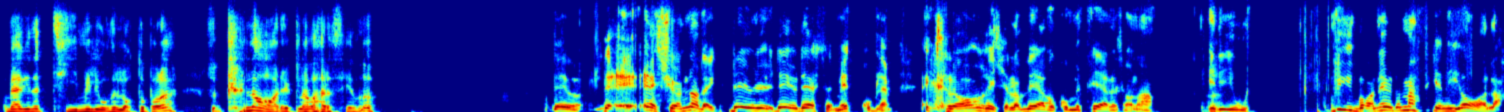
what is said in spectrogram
Om jeg vinner ti millioner i Lotto på det, så klarer du ikke la være å si noe. Det er jo, det, jeg skjønner deg. Det er, jo, det er jo det som er mitt problem. Jeg klarer ikke la være å kommentere sånne idioter. Bybanen er jo det mest geniale.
